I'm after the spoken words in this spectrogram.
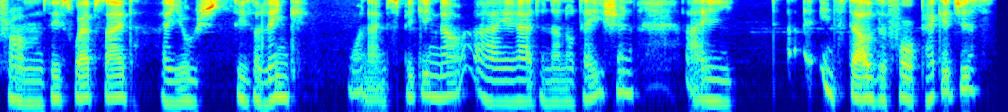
from this website. You see the link when I'm speaking now. I had an annotation. I installed the four packages.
